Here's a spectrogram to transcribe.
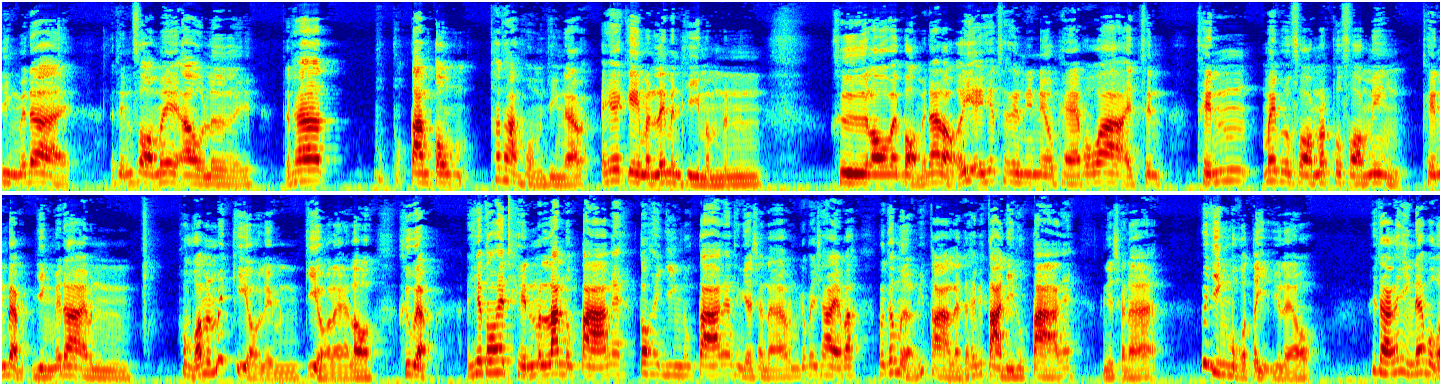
ยิงไม่ได้ เทนฟอร์ไม่เอาเลย แต่ถ้าตามตรงถ้าถามผมจริงนะไอ้เกมมันเล่นเป็นทีมมันคือเราไปบอกไม่ได้หรอก เอ้ยไอ้เทนนิเนลแพ้เพราะว่าไอ้เทนเทนไม่เพอร์ฟอร์ม not performing เทนแบบยิงไม่ได้มัน ผมว่ามันไม่เกี่ยวเลยมันเกี่ยวอะไรเรา คือแบบไอ้ที่ต้องให้เทนมันลั่นทุกตาไงต้องให้ยิงทุกตาไงถึงจะชนะมันก็ไม่ใช่ปะมันก็เหมือนพี่ตาแหละจะให้พี่ตาดีทุกตาไงถึงจะชนะ ก็ยิงปกติอยู่แล้ว พี่ตาก็ยิงได้ปก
